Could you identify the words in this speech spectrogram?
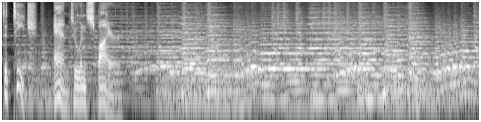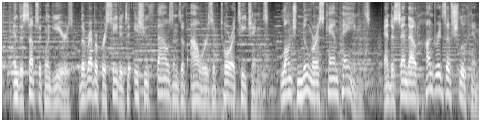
to teach, and to inspire. In the subsequent years, the Rebbe proceeded to issue thousands of hours of Torah teachings, launch numerous campaigns, and to send out hundreds of shluchim,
